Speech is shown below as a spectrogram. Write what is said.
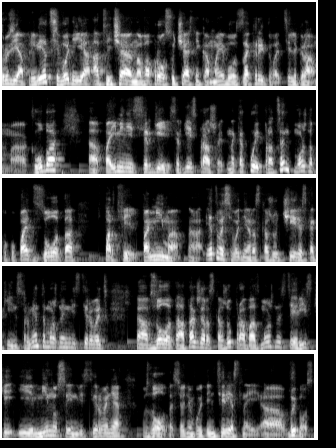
Друзья, привет! Сегодня я отвечаю на вопрос участника моего закрытого телеграм-клуба а, по имени Сергей. Сергей спрашивает, на какой процент можно покупать золото в портфель? Помимо а, этого, сегодня я расскажу, через какие инструменты можно инвестировать а, в золото, а также расскажу про возможности, риски и минусы инвестирования в золото. Сегодня будет интересный выпуск.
